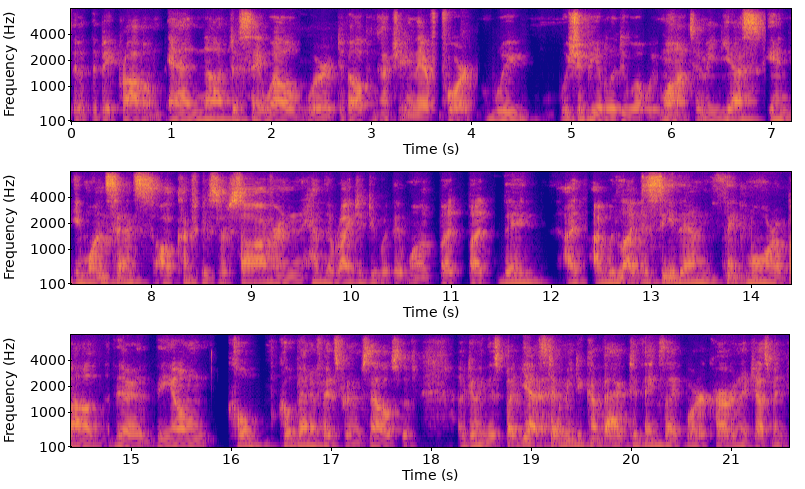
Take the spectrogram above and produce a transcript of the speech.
the, the big problem, and not just say, well, we're a developing country and therefore we we should be able to do what we want. I mean, yes, in, in one sense, all countries are sovereign and have the right to do what they want, but but they I, I would like to see them think more about their the own co co benefits for themselves of of doing this. But yes, I mean to come back to things like border carbon adjustment,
